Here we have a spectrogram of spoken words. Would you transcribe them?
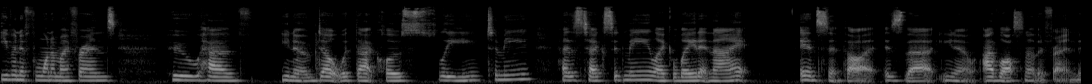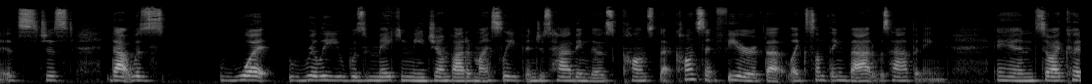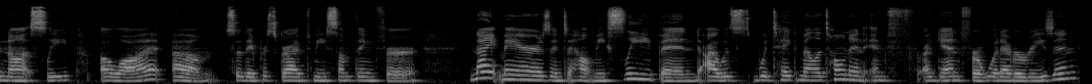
even if one of my friends who have, you know, dealt with that closely to me has texted me like late at night, instant thought is that, you know, I've lost another friend. It's just that was what really was making me jump out of my sleep and just having those const that constant fear of that like something bad was happening and so i could not sleep a lot um so they prescribed me something for nightmares and to help me sleep and i was would take melatonin and f- again for whatever reason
